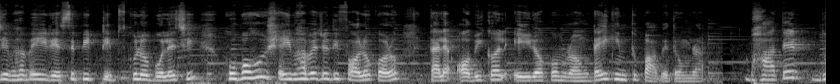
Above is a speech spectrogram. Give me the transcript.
যেভাবে এই রেসিপির টিপসগুলো বলেছি, হুবহু সেইভাবে যদি ফলো করো, তাহলে অবিকল এই রকম রঙটাই কিন্তু পাবে তোমরা। ভাতের দু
